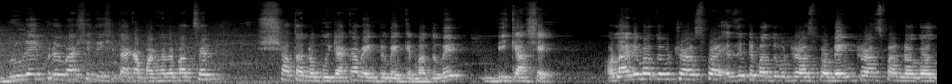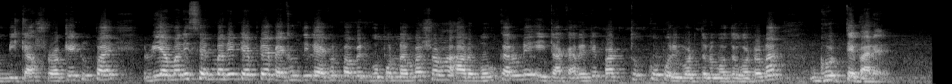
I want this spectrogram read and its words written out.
ব্রুনাই প্রবাসী দেশে টাকা পাঠাতে পাচ্ছেন সাতানব্বই টাকা ব্যাংক টু ব্যাংকের মাধ্যমে বিকাশে। অনলাইনের মাধ্যমে ট্রান্সফার এজেন্টের মাধ্যমে transfer bank transfer Nagad bKash Rocket Upay, Ria money send money tap tap এখন দিলে এখন পাবেন গোপন নাম্বার সহ আরও বহু কারণে এই টাকা রেটে পার্থক্য পরিবর্তনের মতো ঘটনা ঘটতে পারে।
